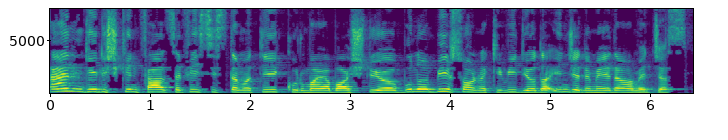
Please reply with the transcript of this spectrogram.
en gelişkin felsefi sistematiği kurmaya başlıyor. Bunu bir sonraki videoda incelemeye devam edeceğiz.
